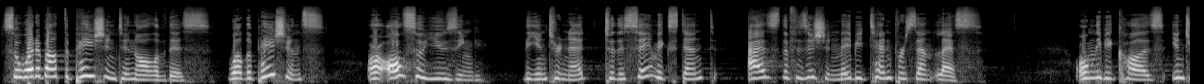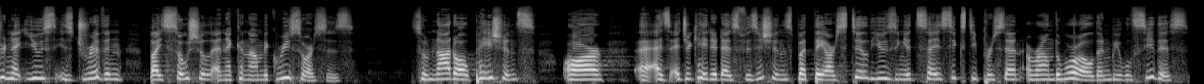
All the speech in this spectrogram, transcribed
So what about the patient in all of this? Well, the patients are also using the internet to the same extent as the physician, maybe 10% less, only because internet use is driven by social and economic resources. So not all patients are uh, as educated as physicians, but they are still using it, say, 60% around the world, and we will see this.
